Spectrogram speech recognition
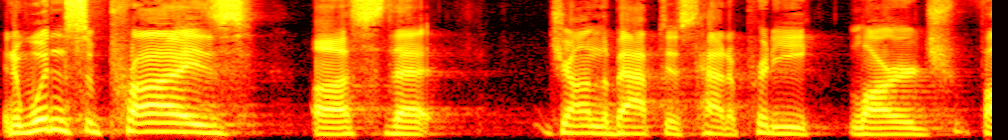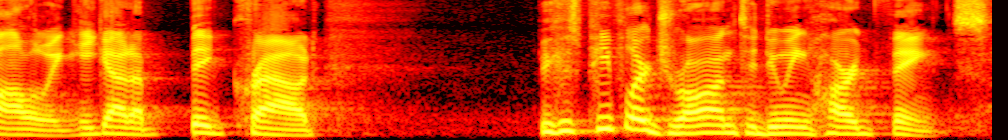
And it wouldn't surprise us that John the Baptist had a pretty large following. He got a big crowd because people are drawn to doing hard things.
